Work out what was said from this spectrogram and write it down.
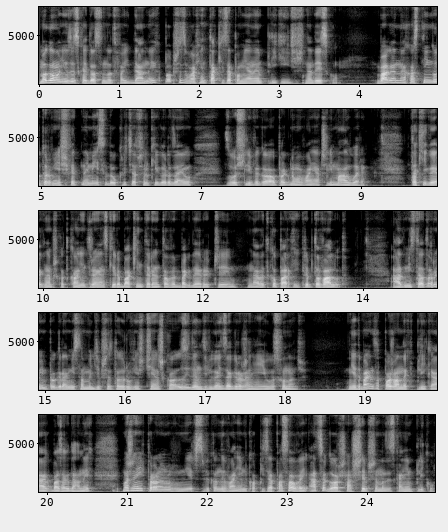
Mogą oni uzyskać dostęp do Twoich danych poprzez właśnie takie zapomniane pliki gdzieś na dysku. Bagan na hostingu to również świetne miejsce do ukrycia wszelkiego rodzaju złośliwego oprogramowania, czyli malware. Takiego jak np. konie trojańskie, robaki internetowe, bagdery czy nawet koparki kryptowalut. Administratorom i programistom będzie przez to również ciężko zidentyfikować zagrożenie i je usunąć. Nie dbając o porządek w plikach, bazach danych, może mieć problem również z wykonywaniem kopii zapasowej, a co gorsza, szybszym odyskaniem plików.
